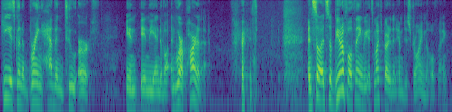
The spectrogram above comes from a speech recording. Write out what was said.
He is going to bring heaven to earth in, in the end of all. And we're a part of that. And so it's a beautiful thing. It's much better than Him destroying the whole thing.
